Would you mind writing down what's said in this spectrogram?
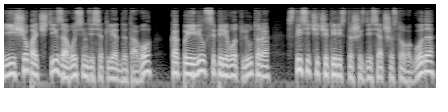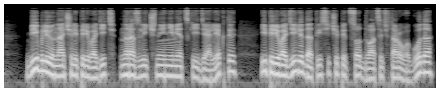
Еще почти за 80 лет до того, как появился перевод Лютера, с 1466 года Библию начали переводить на различные немецкие диалекты и переводили до 1522 года,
